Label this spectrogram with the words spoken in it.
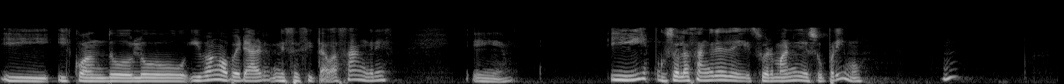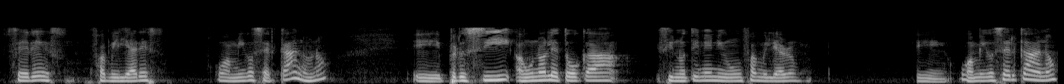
y, cuando lo iban a operar necesitaba sangre. Eh, y usó la sangre de su hermano y de su primo. Seres familiares o amigos cercanos, ¿no? pero sí a uno le toca, si no tiene ningún familiar eh, o amigo cercano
